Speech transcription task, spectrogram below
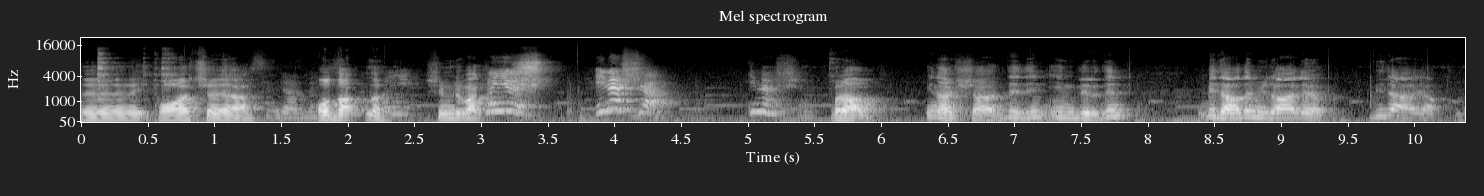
e, poğaçaya odaklı. Hayır. Şimdi bak. Hayır. Şşt, İn aşağı. İn aşağı. bravo. İn aşağı dedin, indirdin. Bir daha da müdahale yok. Bir daha yaptın.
